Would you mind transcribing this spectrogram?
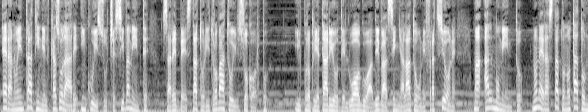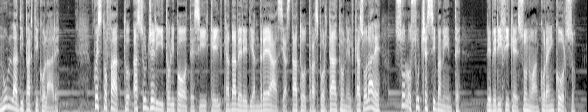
erano entrati nel casolare in cui successivamente sarebbe stato ritrovato il suo corpo. Il proprietario del luogo aveva segnalato un'effrazione ma al momento non era stato notato nulla di particolare. Questo fatto ha suggerito l'ipotesi che il cadavere di Andrea sia stato trasportato nel casolare solo successivamente. Le verifiche sono ancora in corso.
